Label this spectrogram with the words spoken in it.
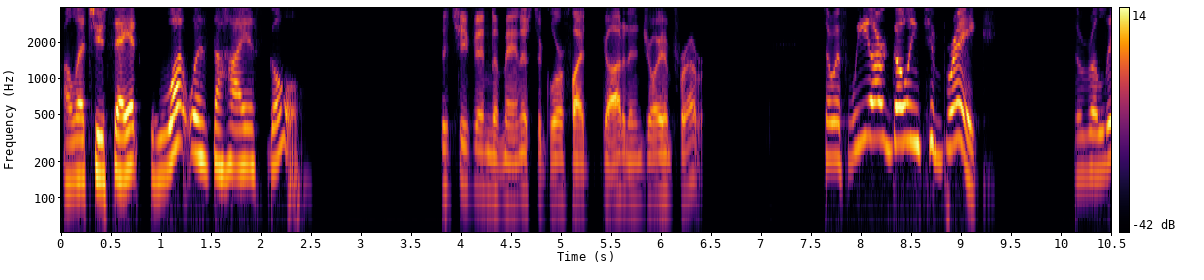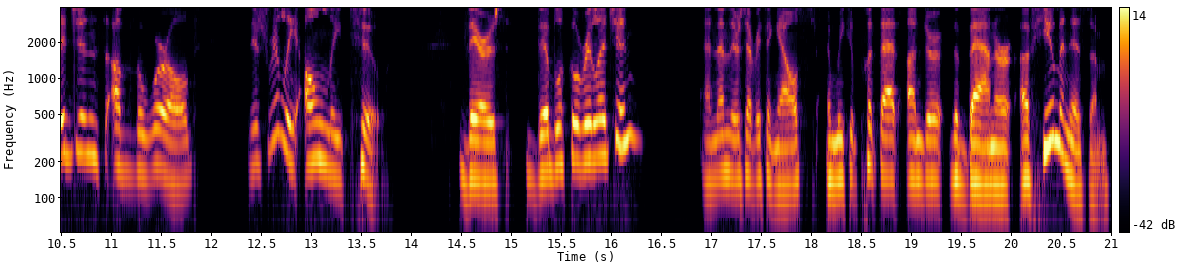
I'll let you say it. What was the highest goal? The chief end of man is to glorify God and enjoy Him forever. So if we are going to break the religions of the world, there's really only two. There's biblical religion and then there's everything else. And we could put that under the banner of humanism.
